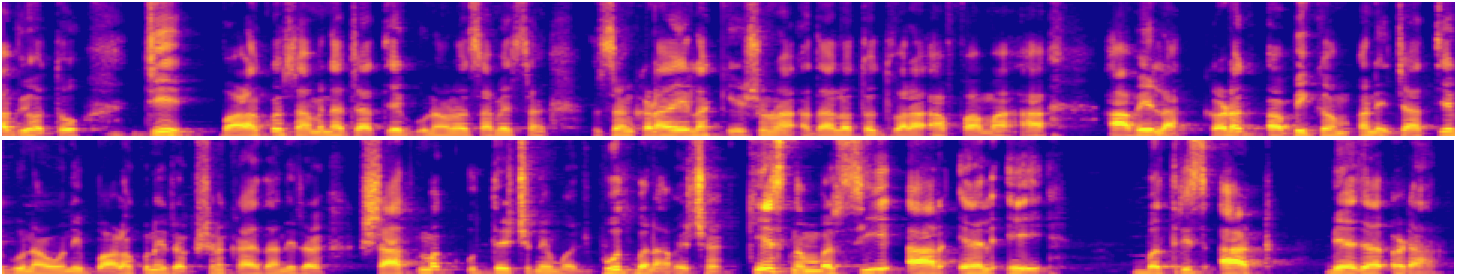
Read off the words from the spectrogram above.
આવ્યો હતો, જે બાળકો સામેના જાતીય ગુનાઓ સામે સંકળાયેલા કેસોના અદાલતો દ્વારા આપવામાં આવેલા કડક અભિગમ અને જાતીય ગુનાઓની બાળકોની રક્ષણ કાયદાની રક્ષાત્મક ઉદ્દેશને મજબૂત બનાવે છે. Case number C R L A બત્રીસ આઠ બે હજાર અઢાર.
